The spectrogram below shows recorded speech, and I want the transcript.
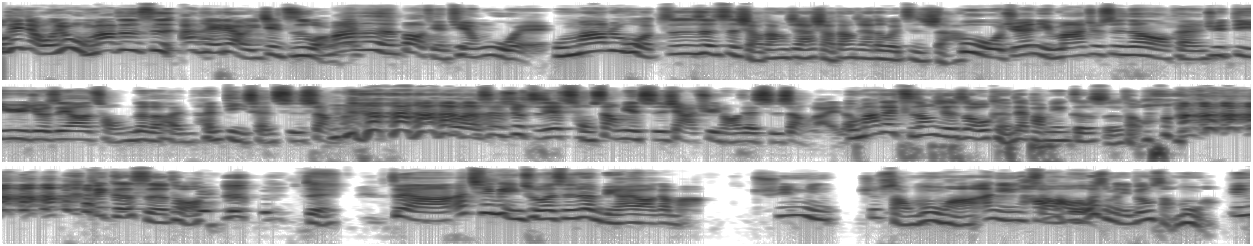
我跟你讲，我觉得我妈真的是暗黑料理界之王、我妈欸。真的暴殄天物哎、我妈如果真是认识小当家，小当家都会自杀。不，我觉得你妈就是那种可能去地狱，就是要从那个很很底层吃上来，或者是就直接从上面吃下去，然后再吃上来的我。妈在吃东西的时候，我可能在旁边割舌头，被割舌头。对，对啊，那、清明除了吃润饼，还有要干嘛？清明就扫墓啊啊！你好扫好，墓为什么你不用扫墓啊？因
